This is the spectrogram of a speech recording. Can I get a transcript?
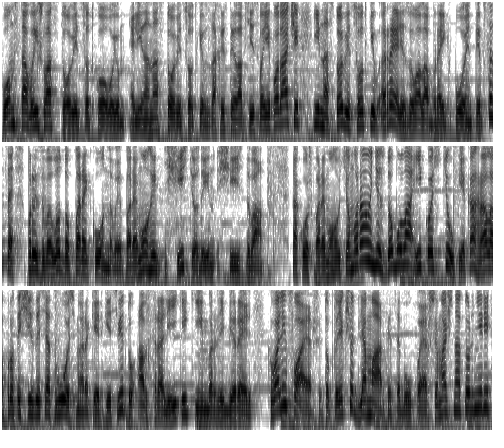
Помста вийшла 100%. Еліна на 100% захистила всі свої подачі і на 100% реалізувала брейкпойнти. Все це призвело до переконливої перемоги 6-1, 6-2. Також перемогу в цьому раунді здобула і Костюк, яка грала проти 68-ї ракетки світу австралійки Кімберлі Бірель, кваліфаєрші. Тобто, якщо для Марти це був перший матч на турнірі,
